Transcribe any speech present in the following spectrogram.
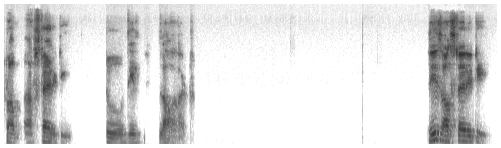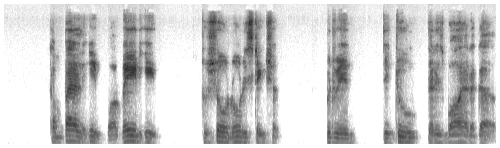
from austerity to the Lord. This austerity compelled him or made him to show no distinction between the two, that is, boy and a girl.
